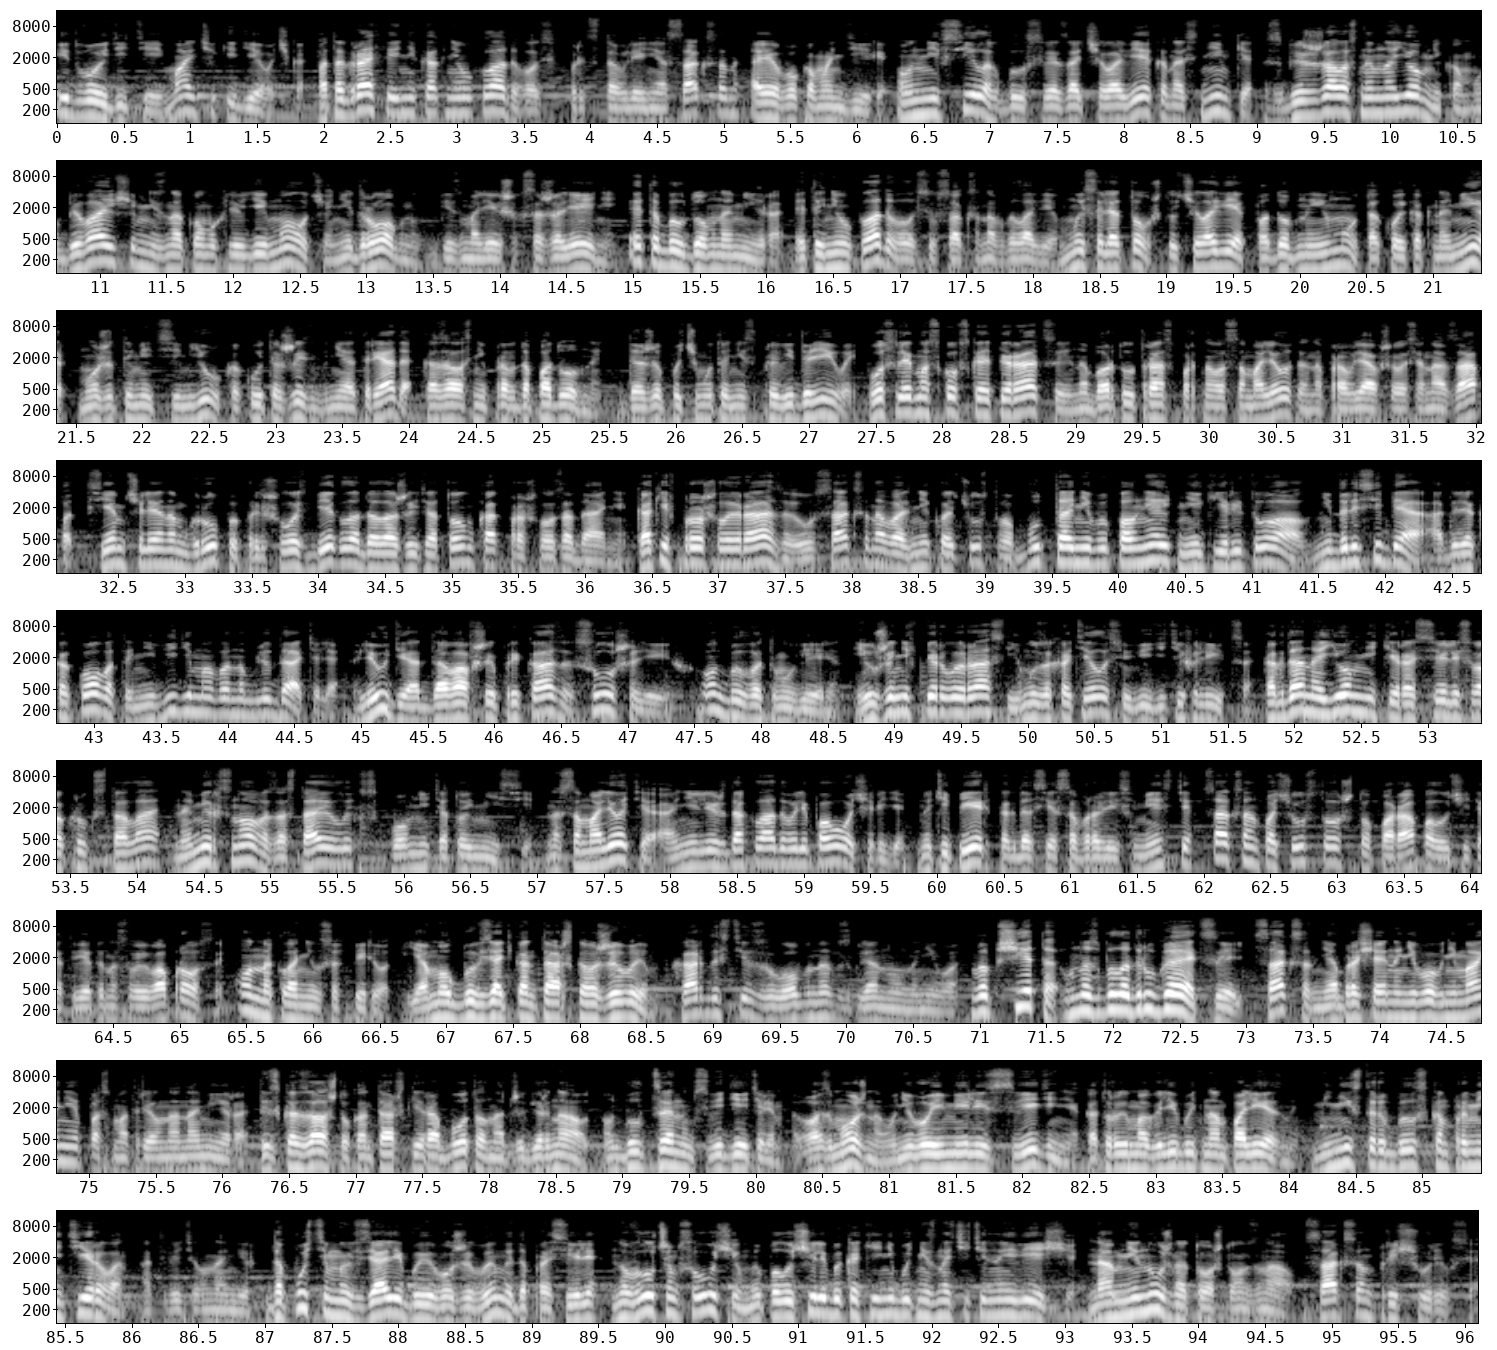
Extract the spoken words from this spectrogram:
и двое детей, мальчик и девочка. Фотография никак не укладывалась в представление Саксона о его командире. Он не в силах был связать человека на снимке с безжалостным наемником, наемником, убивающим незнакомых людей молча, не дрогнув, без малейших сожалений. Это был дом Намира. Это не укладывалось у Саксона в голове. Мысль о том, что человек, подобный ему, такой как Намир, может иметь семью, какую-то жизнь вне отряда, казалась неправдоподобной, даже почему-то несправедливой. После московской операции на борту транспортного самолета, направлявшегося на запад, всем членам группы пришлось бегло доложить о том, как прошло задание. Как и в прошлые разы, у Саксона возникло чувство, будто они выполняют выполняют некий ритуал, не для себя, а для какого-то невидимого наблюдателя. Люди, отдававшие приказы, слушали их, он был в этом уверен. И уже не в первый раз ему захотелось увидеть их лица. Когда наемники расселись вокруг стола, Намир снова заставил их вспомнить о той миссии. На самолете они лишь докладывали по очереди, но теперь, когда все собрались вместе, Саксон почувствовал, что пора получить ответы на свои вопросы. Он наклонился вперед. «Я мог бы взять Кантарского живым». Хардости злобно взглянул взглянул на него. «Вообще-то, у нас была другая цель». Саксон, не обращая на него внимания, посмотрел на Намира. «Ты сказал, что Кантарский работал на Джиггернаут. Он был ценным свидетелем. Возможно, у него имелись сведения, которые могли быть нам полезны. Министр был скомпрометирован», — ответил Намир. «Допустим, мы взяли бы его живым и допросили, но в лучшем случае мы получили бы какие-нибудь незначительные вещи. Нам не нужно то, что он знал». Саксон прищурился.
